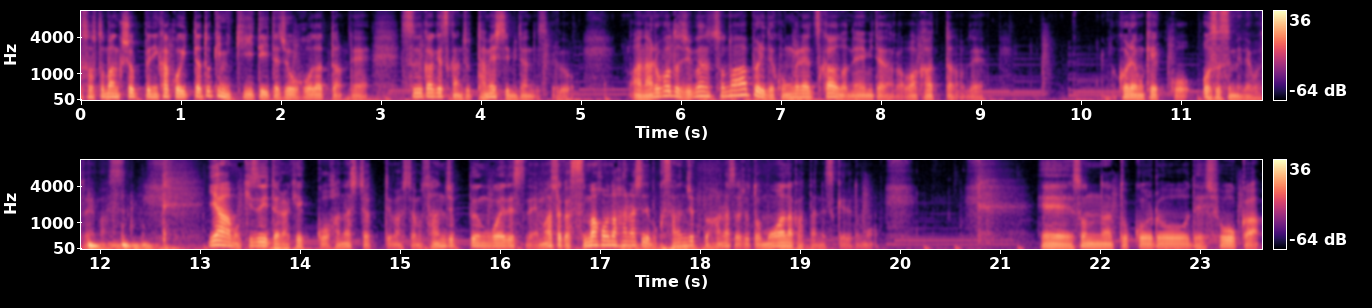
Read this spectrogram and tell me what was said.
ソフトバンクショップに過去行った時に聞いていた情報だったので数ヶ月間ちょっと試してみたんですけどあなるほど自分そのアプリでこんぐらい使うのねみたいなのが分かったのでこれも結構おすすめでございます。いやもう気づいたら結構話しちゃってました。もう30分超えですね。まさかスマホの話で僕30分話すとはちょっと思わなかったんですけれども。えー、そんなところでしょうか。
